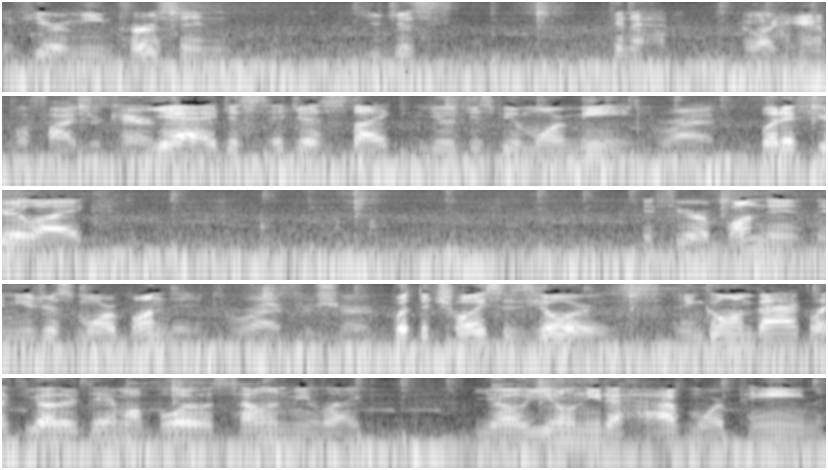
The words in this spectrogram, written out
if you're a mean person, you're just gonna, it like amplifies your character. yeah, it just, it just like you'll just be more mean. right, But if you're like, if you're abundant, then you're just more abundant. right, for sure. But the choice is yours. And going back, like the other day, my boy was telling me, like, yo, you don't need to have more pain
